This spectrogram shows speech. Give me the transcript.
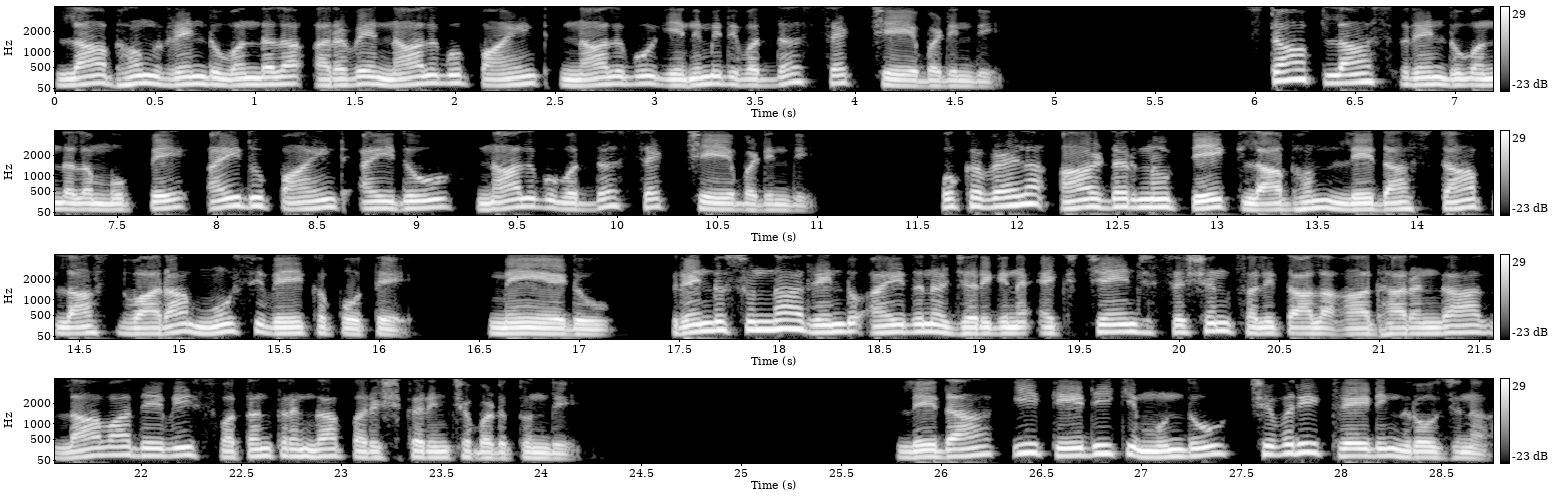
లాభం రెండు వందల అరవై నాలుగు పాయింట్ నాలుగు ఎనిమిది వద్ద సెట్ చేయబడింది. స్టాప్ లాస్ రెండు వందల ముప్పై ఐదు పాయింట్ ఐదు నాలుగు వద్ద సెట్ చేయబడింది. ఒకవేళ ఆర్డర్ను టేక్ లాభం లేదా స్టాప్ లాస్ ద్వారా మూసివేయకపోతే మే ఏడు రెండు సున్నా రెండు ఐదున జరిగిన ఎక్స్చేంజ్ సెషన్ ఫలితాల ఆధారంగా లావాదేవీ స్వతంత్రంగా పరిష్కరించబడుతుంది. లేదా ఈ తేదీకి ముందు చివరి ట్రేడింగ్ రోజున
